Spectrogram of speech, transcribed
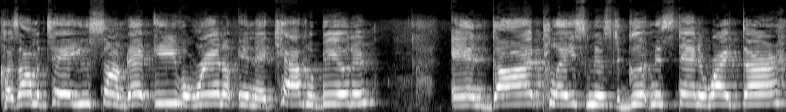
Cause I'm gonna tell you something. That evil ran up in that Capitol building and God placed Mr. Goodman standing right there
